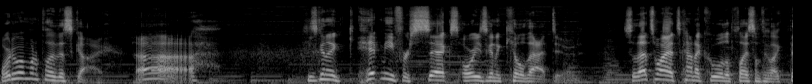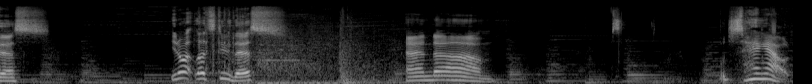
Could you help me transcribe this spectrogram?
or do I want to play this guy? Uh, he's gonna hit me for six, or he's gonna kill that dude. So that's why it's kind of cool to play something like this. You know what? Let's do this, and um, we'll just hang out.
